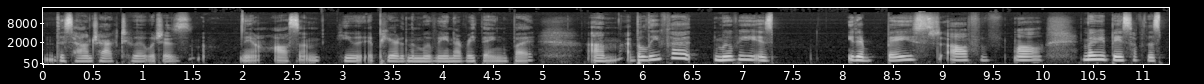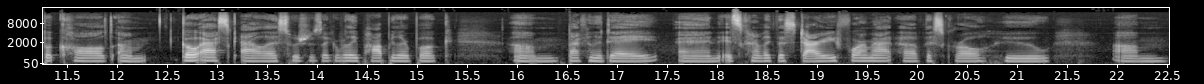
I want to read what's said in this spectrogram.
the soundtrack to it, which is you know awesome. He appeared in the movie and everything, but um, I believe that movie is either based off of well, it might be based off of this book called um, Go Ask Alice, which was like a really popular book um, back in the day, and it's kind of like this diary format of this girl who um,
